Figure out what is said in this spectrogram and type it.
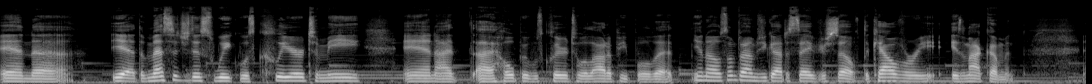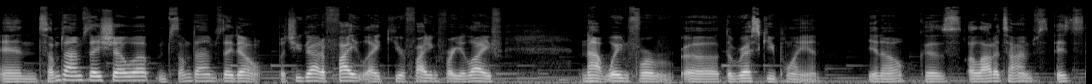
And uh, yeah, the message this week was clear to me. And I, I hope it was clear to a lot of people that, you know, sometimes you got to save yourself. The cavalry is not coming. And sometimes they show up and sometimes they don't. But you got to fight like you're fighting for your life, not waiting for uh, the rescue plan you know because a lot of times it's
